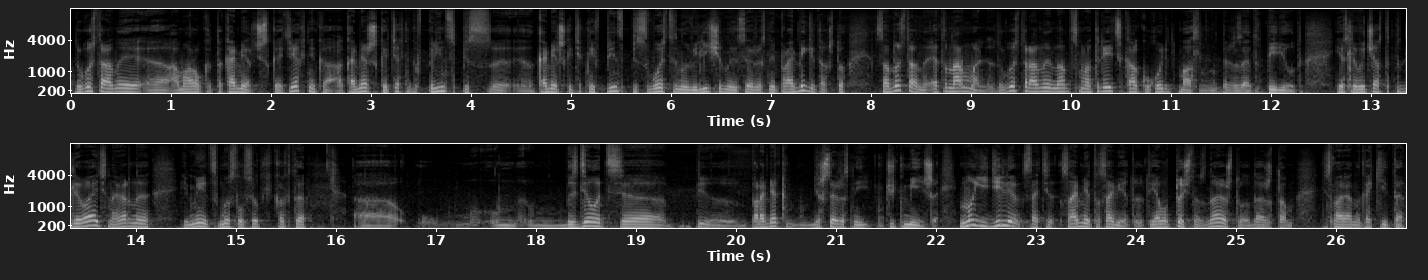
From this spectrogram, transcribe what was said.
С другой стороны, э, Амарок это коммерческая техника, а коммерческая техника в принципе, э, коммерческой технике в принципе свойственны увеличенные сервисные пробеги, так что с одной стороны это нормально, с другой стороны надо смотреть, как уходит масло, например, за этот период. Если вы часто подливаете, наверное, имеет смысл все-таки как-то сделать э, пробег межсервисный чуть меньше. Многие дилеры, кстати, сами это советуют. Я вот точно знаю, что даже там, несмотря на какие-то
